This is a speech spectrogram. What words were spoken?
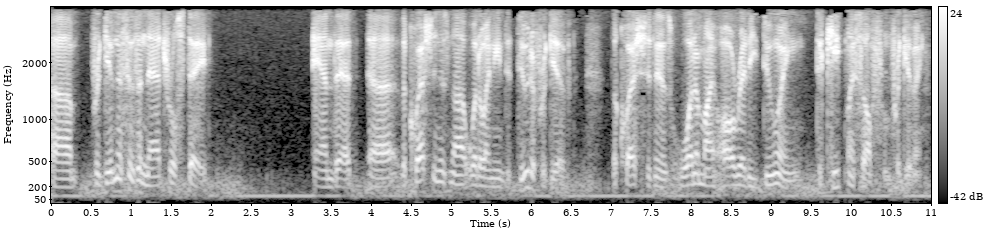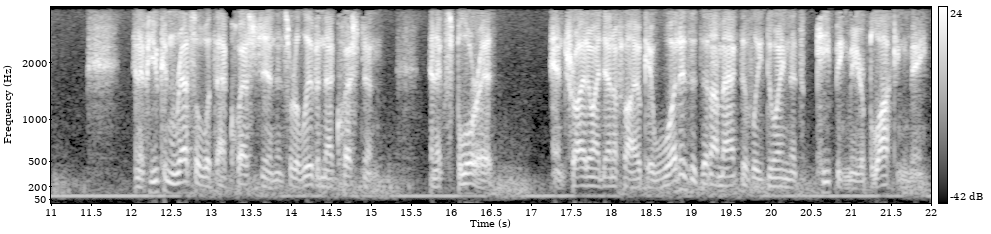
um, forgiveness is a natural state and that uh, the question is not what do I need to do to forgive. The question is what am I already doing to keep myself from forgiving. And if you can wrestle with that question and sort of live in that question and explore it and try to identify, okay, what is it that I'm actively doing that's keeping me or blocking me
